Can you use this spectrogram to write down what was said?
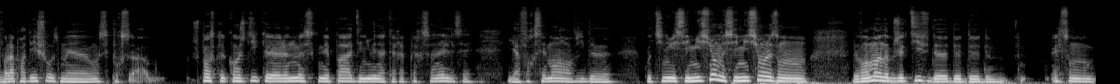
faut la part des choses, mais bon, c'est pour ça je pense que quand je dis que Elon Musk n'est pas dénué d'intérêt personnel, c'est il a forcément envie de continuer ses missions, mais ses missions, elles ont vraiment un objectif de, de, de, de elles sont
